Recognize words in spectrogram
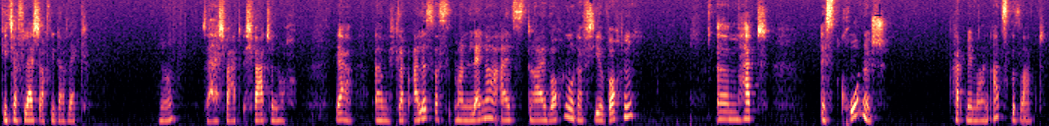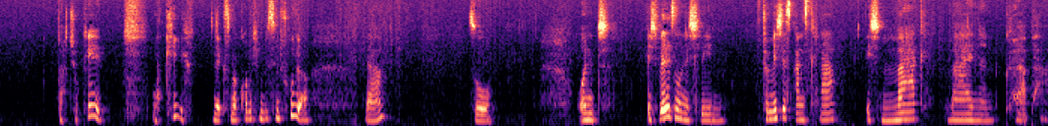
Geht ja vielleicht auch wieder weg. Ne? So, ich, warte, ich warte noch. Ja, ich glaube, alles, was man länger als drei Wochen oder vier Wochen ähm, hat, ist chronisch. Hat mir mal ein Arzt gesagt. Dachte ich, okay, okay, nächstes Mal komme ich ein bisschen früher. Ja, so. Und ich will so nicht leben. Für mich ist ganz klar, ich mag meinen Körper.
